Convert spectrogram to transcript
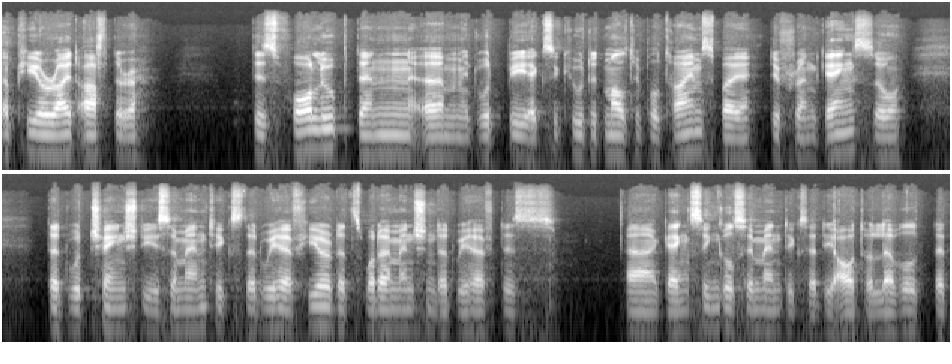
appear right after this for loop, then um, it would be executed multiple times by different gangs. So that would change the semantics that we have here. That's what I mentioned, that we have this uh, gang single semantics at the outer level that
